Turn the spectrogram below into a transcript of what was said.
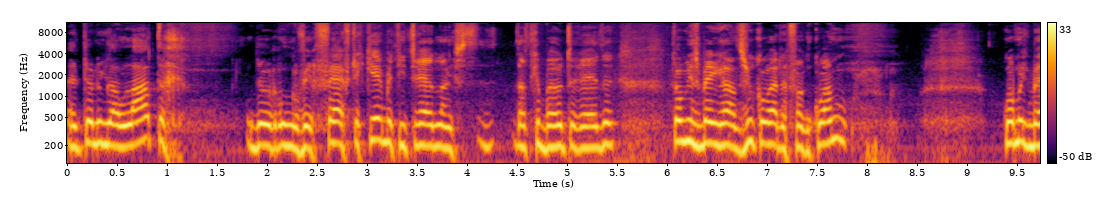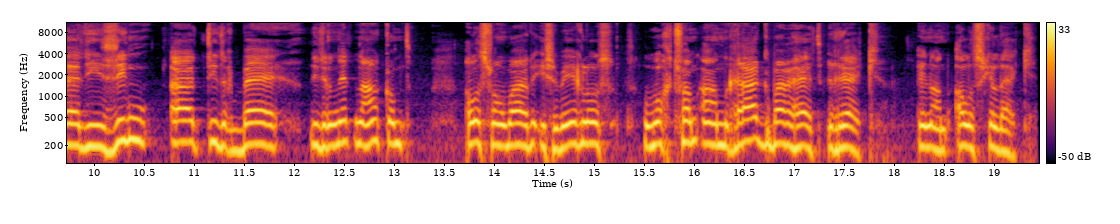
En toen ik dan later, door ongeveer 50 keer met die trein langs dat gebouw te rijden, toch eens ben gaan zoeken waar dat van kwam, kwam ik bij die zin uit die erbij, die er net na komt. Alles van waarde is weerloos, wordt van aanraakbaarheid rijk en aan alles gelijk.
